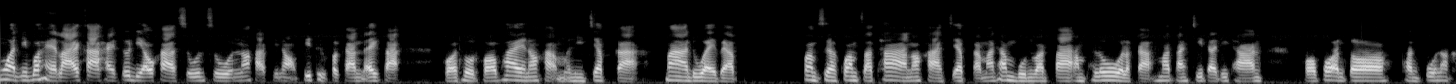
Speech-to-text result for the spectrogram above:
งวดนี้บ่ให้หลายค่ะให้ตัวเดียวค่ะ00เนาะค่ะพี่น้องพี่ถือประกันใดค่ะ ขอโทษขออภัยเนาะค่ะมื้อนี้เจี๊ยบกะมาด้วยแบบความเชื่อความศรัทธาเนาะค่ะเจี๊ยบกะมาทำบุญวัดป่าอัมพโลแล้วก็มาตั้งจิตอธิษฐาน ขอพรต่อท่านปู่นค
